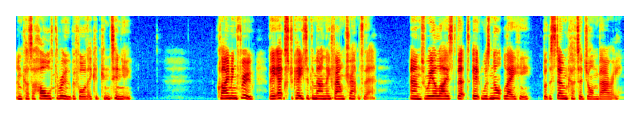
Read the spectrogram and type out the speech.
and cut a hole through before they could continue. Climbing through, they extricated the man they found trapped there, and realised that it was not Leahy, but the stonecutter John Barry.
